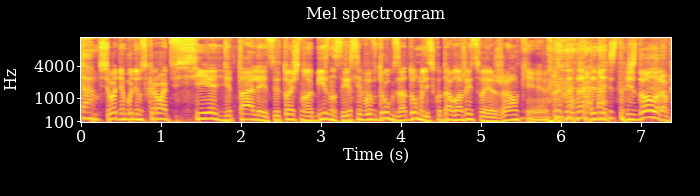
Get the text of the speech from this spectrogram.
Да. Сегодня будем скрывать все детали цветочного бизнеса. Если вы вдруг задумались, куда вложить свои жалкие 10 тысяч долларов,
